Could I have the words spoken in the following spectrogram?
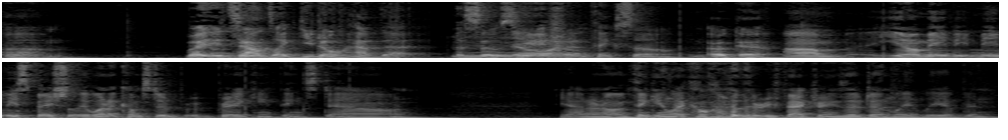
Um, but it sounds like you don't have that association. no, I don't think so. Okay. Um, you know, maybe maybe spatially when it comes to breaking things down. Yeah, I don't know. I'm thinking like a lot of the refactorings I've done lately have been,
